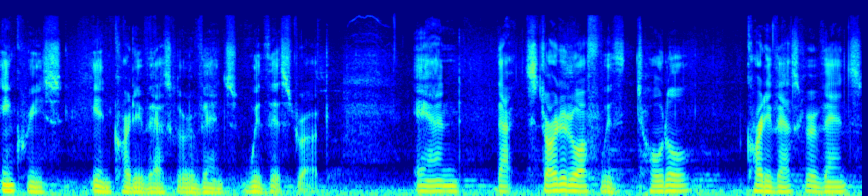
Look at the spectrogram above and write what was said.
increase in cardiovascular events with this drug. And that started off with total cardiovascular events.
